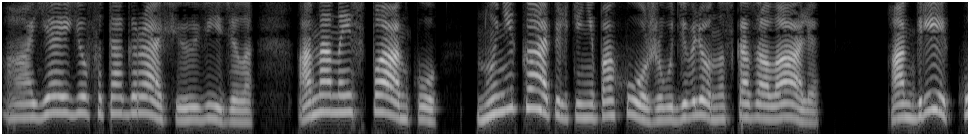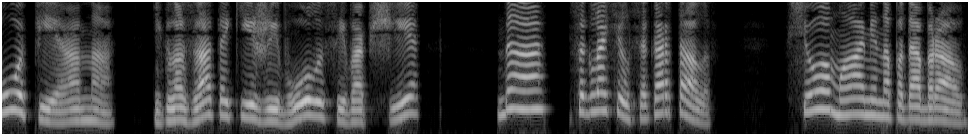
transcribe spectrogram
А я ее фотографию видела. Она на испанку. Ну, ни капельки не похожа, удивленно сказала Аля. Андрей — копия она. И глаза такие же, и волосы, и вообще. Да, согласился Карталов. Все мамина подобрал.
